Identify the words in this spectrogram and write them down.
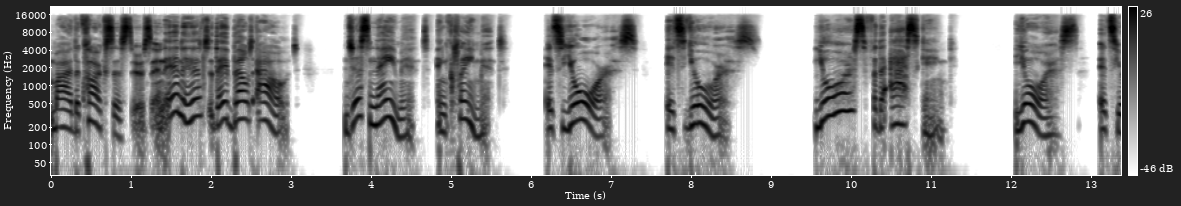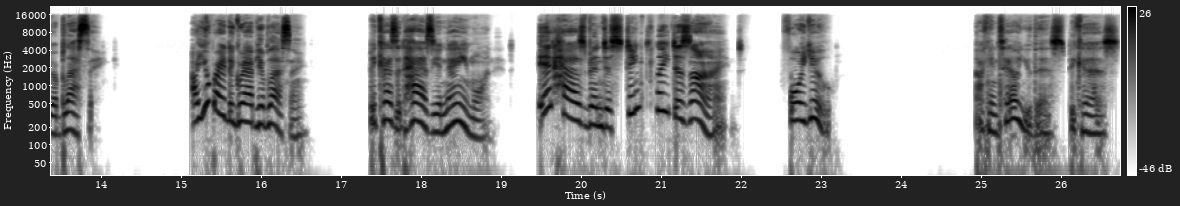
by the Clark sisters, and in it, they belt out just name it and claim it. It's yours. It's yours. Yours for the asking. Yours. It's your blessing. Are you ready to grab your blessing? Because it has your name on it. It has been distinctly designed for you. I can tell you this because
